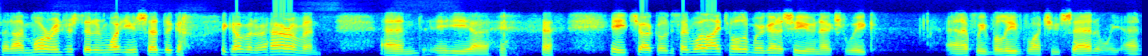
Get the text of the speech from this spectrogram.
said, I'm more interested in what you said to Governor Harriman. And he uh, he chuckled and said, "Well, I told him we are going to see you next week, and if we believed what you said, and we and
